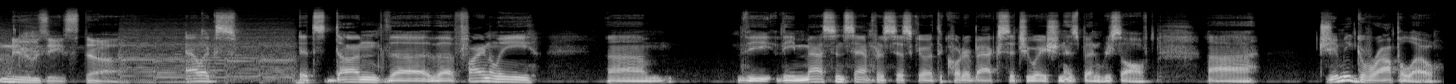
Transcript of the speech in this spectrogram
Newsy stuff. Alex. It's done. The the finally, um, the the mess in San Francisco at the quarterback situation has been resolved. Uh, Jimmy Garoppolo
